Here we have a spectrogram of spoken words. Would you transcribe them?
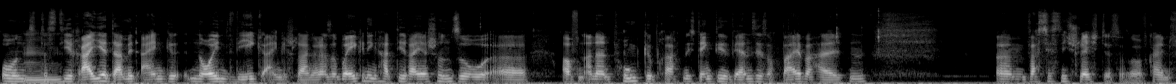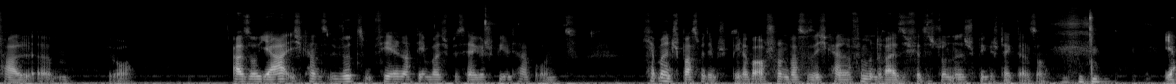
und mhm. dass die Reihe damit einen neuen Weg eingeschlagen hat. Also Awakening hat die Reihe schon so äh, auf einen anderen Punkt gebracht und ich denke, den werden sie jetzt auch beibehalten. Ähm, was jetzt nicht schlecht ist, also auf keinen Fall. Ähm, ja. Also ja, ich würde es empfehlen, nach dem, was ich bisher gespielt habe und ich habe meinen Spaß mit dem Spiel, aber auch schon, was weiß ich, keine 35, 40 Stunden ins Spiel gesteckt, also. ja.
